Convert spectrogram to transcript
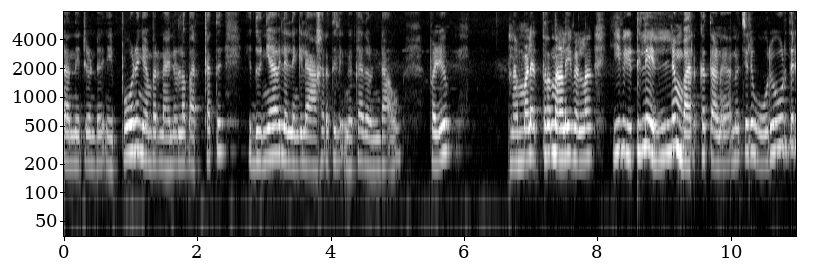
തന്നിട്ടുണ്ട്. എപ്പോഴും ഞാൻ പറഞ്ഞു അതിനുള്ള ബർക്കത്ത് ഈ ദുനിയാവിലല്ലെങ്കിൽ ആഹാരത്തിൽ നിങ്ങൾക്ക് അതുണ്ടാവും അപ്പോഴും നമ്മൾ എത്ര നാൾ ഈ വെള്ളം ഈ വീട്ടിലെ എല്ലാം ബർക്കത്താണ്. കാരണം വെച്ചാൽ ഓരോരുത്തർ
